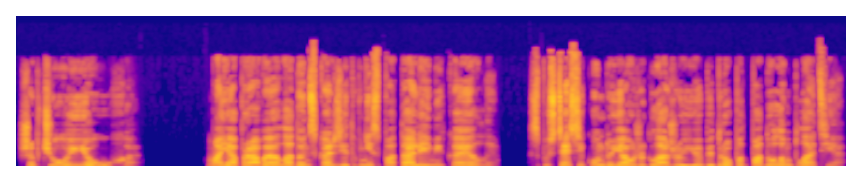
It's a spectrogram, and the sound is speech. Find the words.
Шепчу у ее уха. Моя правая ладонь скользит вниз по талии Микаэлы. Спустя секунду я уже глажу ее бедро под подолом платья.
